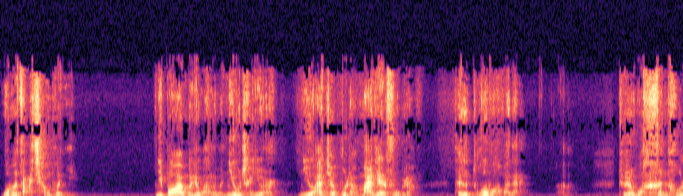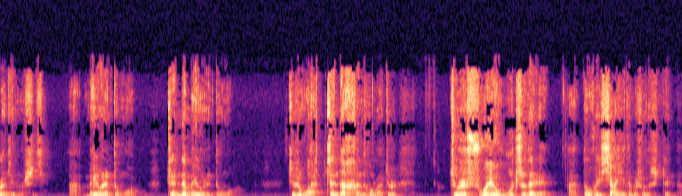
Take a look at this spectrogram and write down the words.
我们咋强迫你？你报案不就完了吗？你有陈元，你有安全部长马建副部长，他有多王八蛋啊？就是我恨透了这种事情啊！没有人懂我，真的没有人懂我。就是我真的恨透了，就是，就是所有无知的人啊，都会相信他们说的是真的。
